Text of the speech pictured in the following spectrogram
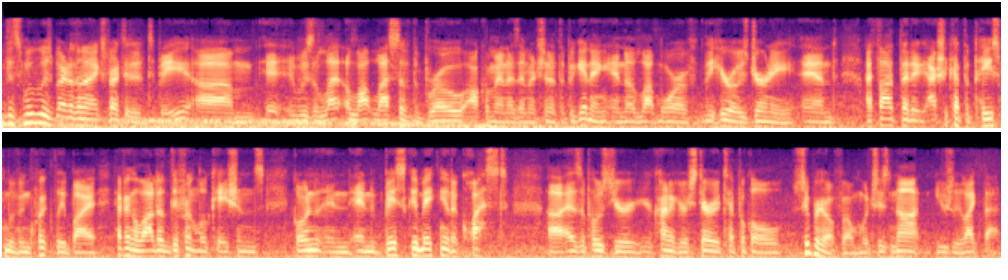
this movie was better than I expected it to be. Um, it, it was a, le- a lot less of the bro Aquaman, as I mentioned at the beginning, and a lot more of the hero's journey. And I thought that it actually kept the pace moving quickly by having a lot of different locations, going and, and basically making it a quest, uh, as opposed to your, your kind of your stereotypical superhero film, which is not usually like that.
